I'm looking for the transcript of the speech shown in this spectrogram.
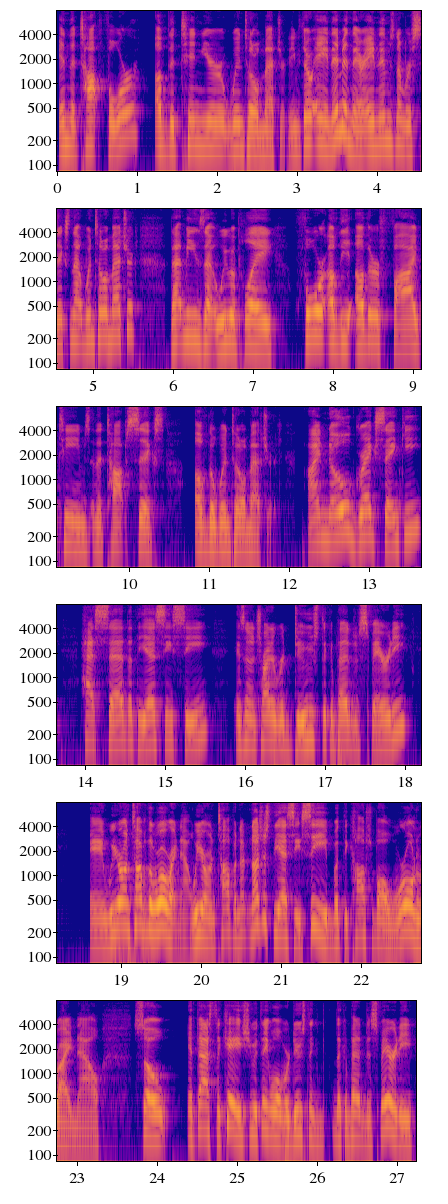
in the top four of the 10-year win total metric. If you throw A&M in there, A&M's number six in that win total metric. That means that we would play four of the other five teams in the top six of the win total metric. I know Greg Sankey has said that the SEC is going to try to reduce the competitive disparity. And we are on top of the world right now. We are on top of not just the SEC, but the college football world right now. So if that's the case, you would think, well, reducing the competitive disparity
